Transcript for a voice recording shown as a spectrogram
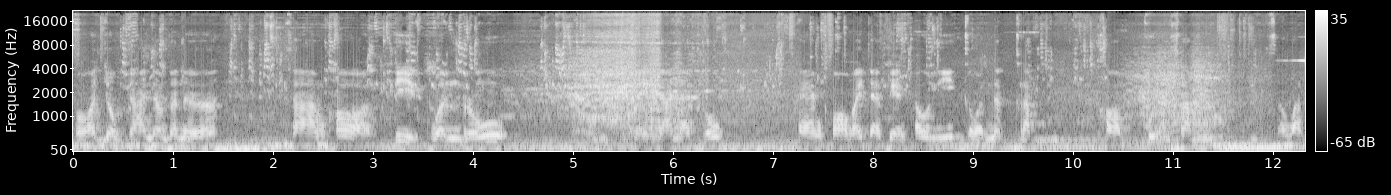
ขอจบการนำเสนอสามข้อที่ควรรู้ในการดัดทุกแผงคอไว้แต่เพียงเท่านี้ก่อนนะครับ ขอบคุณครับ สวัส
